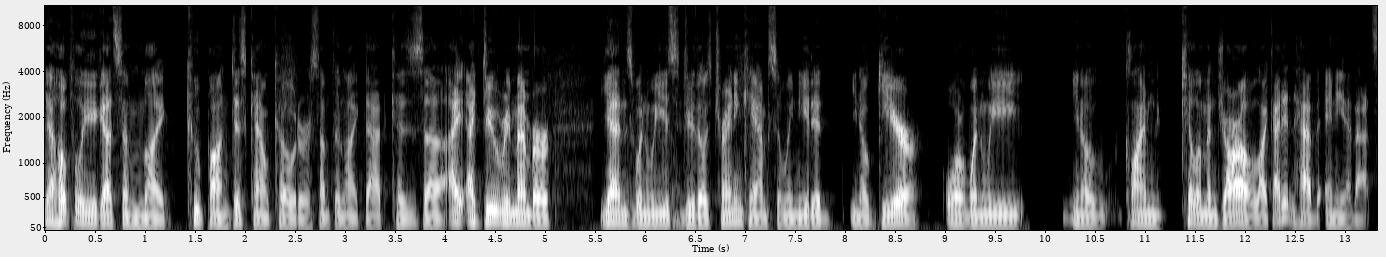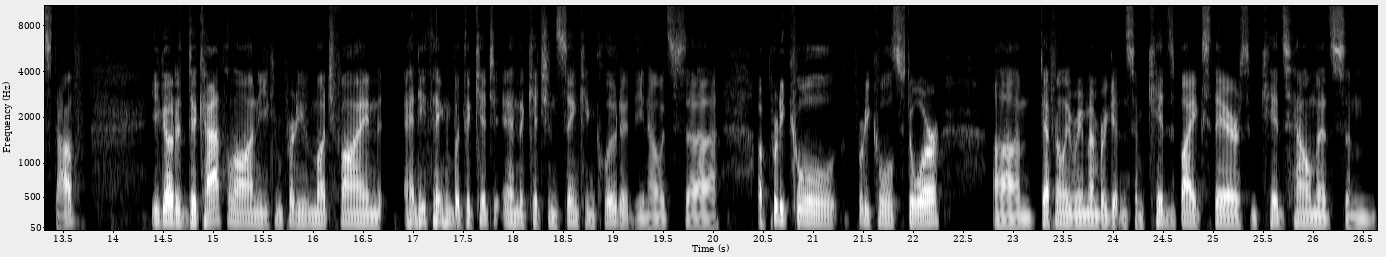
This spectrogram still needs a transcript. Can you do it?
Yeah, hopefully you got some like coupon discount code or something like that. Because uh, I, I do remember Jens when we used to do those training camps and we needed you know gear, or when we you know climbed Kilimanjaro. Like I didn't have any of that stuff. You go to Decathlon, you can pretty much find anything but the kitchen and the kitchen sink included. You know, it's uh, a pretty cool, pretty cool store. Um, definitely remember getting some kids bikes there, some kids helmets, some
